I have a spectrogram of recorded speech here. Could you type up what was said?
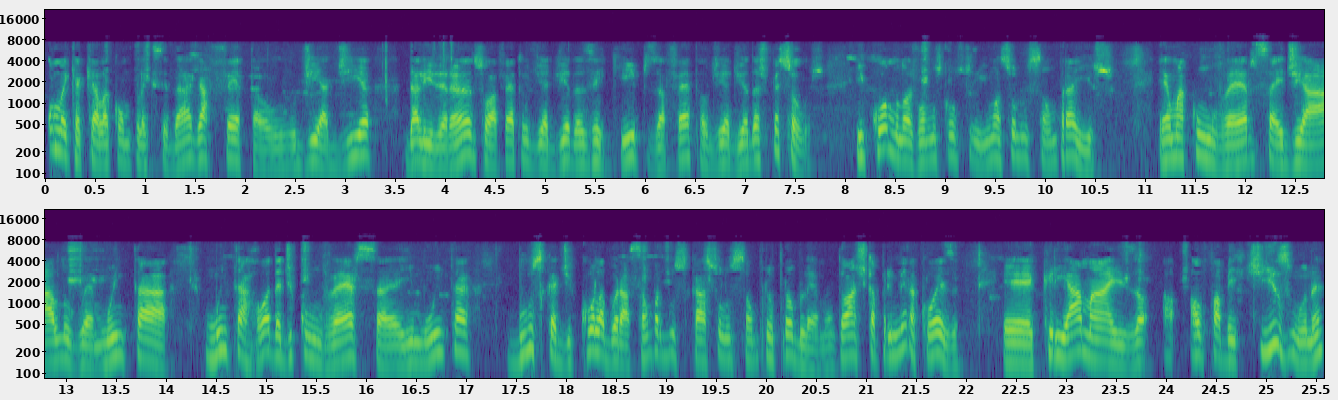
como é que aquela complexidade afeta o dia a dia da liderança, ou afeta o dia a dia das equipes, afeta o dia a dia das pessoas. E como nós vamos construir uma solução para isso. É uma conversa, é diálogo, é muita, muita roda de conversa e muita busca de colaboração para buscar a solução para o problema. Então, acho que a primeira coisa é criar mais alfabetismo, né?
